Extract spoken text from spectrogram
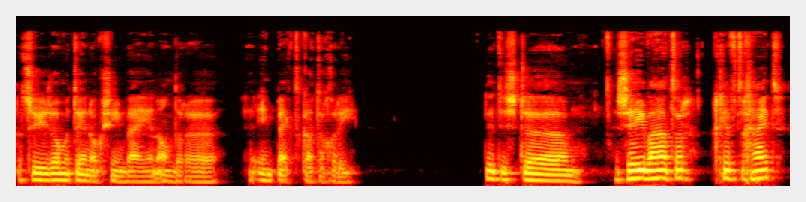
Dat zul je zo meteen ook zien bij een andere impactcategorie. Dit is de zeewatergiftigheid.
